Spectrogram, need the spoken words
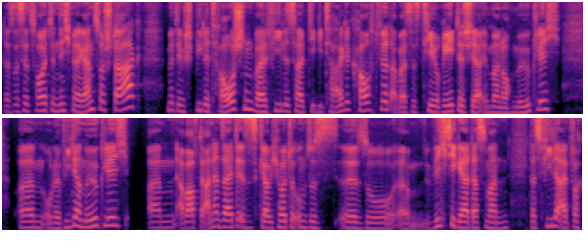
Das ist jetzt heute nicht mehr ganz so stark mit dem Spiele tauschen, weil vieles halt digital gekauft wird, aber es ist theoretisch ja immer noch möglich ähm, oder wieder möglich Ähm, aber auf der anderen Seite ist es, glaube ich, heute umso äh, so ähm, wichtiger, dass man, dass viele einfach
